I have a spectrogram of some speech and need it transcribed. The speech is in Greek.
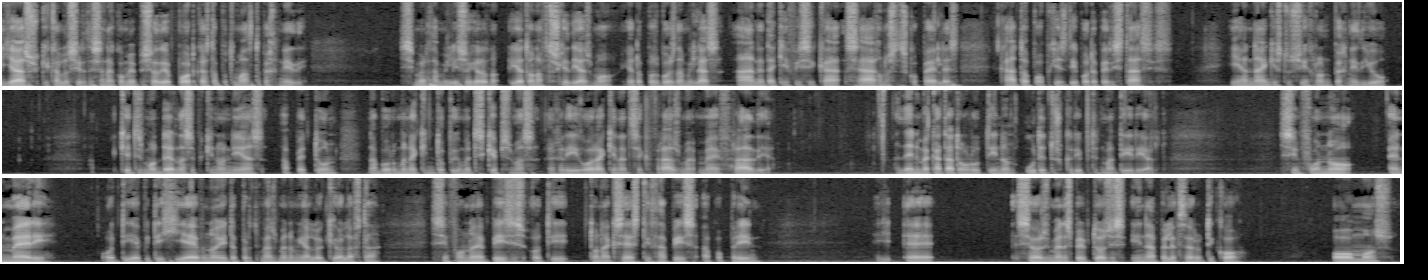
Γεια σου και καλώς ήρθες σε ένα ακόμη επεισόδιο podcast από το Μάθω το Παιχνίδι. Σήμερα θα μιλήσω για τον, για τον αυτοσχεδιασμό, για το πώς μπορείς να μιλάς άνετα και φυσικά σε άγνωστες κοπέλες κάτω από οποιασδήποτε περιστάσεις. Οι ανάγκες του σύγχρονου παιχνιδιού και της μοντέρνας επικοινωνίας απαιτούν να μπορούμε να κινητοποιούμε τις σκέψεις μας γρήγορα και να τις εκφράζουμε με εφράδια. Δεν είμαι κατά των ρουτίνων ούτε του scripted material. Συμφωνώ εν μέρη ότι η επιτυχία ευνοεί το προετοιμασμένο μυαλό και όλα αυτά. Συμφωνώ επίσης ότι το να ξέρεις τι θα πεις από πριν ε, σε ορισμένες περιπτώσεις είναι απελευθερωτικό. Όμως,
